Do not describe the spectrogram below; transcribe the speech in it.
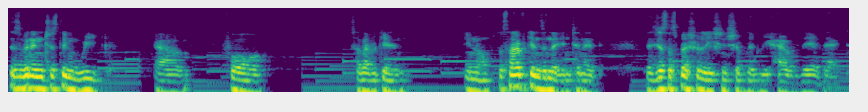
this has been an interesting week um, for South African, you know, the South Africans in the internet there's just a special relationship that we have there that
